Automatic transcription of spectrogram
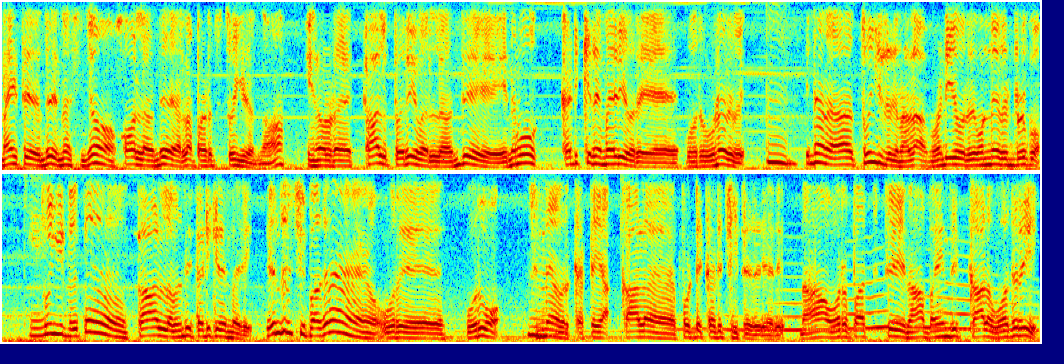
நைட்டு வந்து என்ன செஞ்சோம்? ஹாலில் வந்து எல்லாம் படுத்து தூங்கி இருந்தோம். என்னோட கால் பெரியவரில் வந்து என்னமோ கடிக்கிற மாதிரி ஒரு ஒரு உணர்வு. என்னடா தூங்கிட்டு இருக்கு நல்லா? வண்டி ஒரு ஒன்று ரெண்டு இருக்கும். தூங்கிட்டு இருக்க காலில் வந்து கடிக்கிற மாதிரி. எந்திரிச்சு பார்க்குறேன் ஒரு உருவம். சின்ன ஒரு கட்டையா. காலை போட்டு கடிச்சிட்டு இருக்காரு. நான் அவரை பார்த்துட்டு நான் பயந்து காலை உதறி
